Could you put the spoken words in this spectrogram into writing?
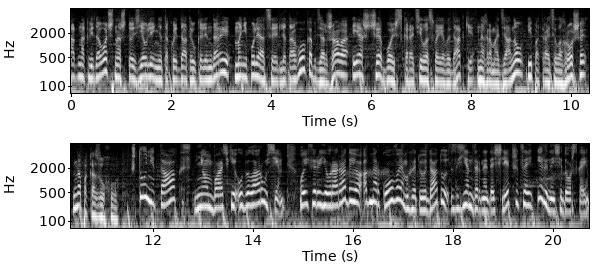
Аднак відавочна, што з'яўленне такой даты ў календары маніпуляцыя для таго, каб дзяржава яшчэ больш скараціла свае выдаткі на грамадзянаў і патраціла грошы на паказуху. Што не так з днём бацькі ў Беларусі. У эфіры еўрарадыё абмяркоўваем гэтую дату з гендернай даследчыцай Ірыны сідорскай.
